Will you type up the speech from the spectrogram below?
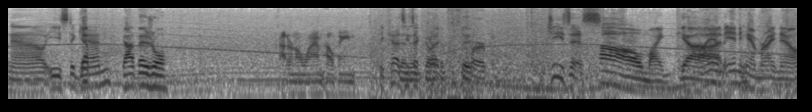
Now east Yep. again. Got visual. I don't know why I'm helping. Because Then he's a go good into perp. Jesus. Oh my god. I am in him right now.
